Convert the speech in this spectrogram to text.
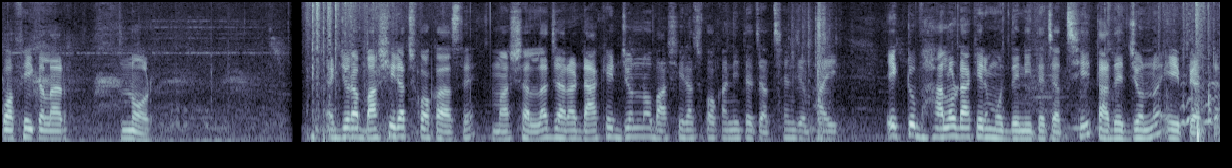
কফি কালার নর। একজোড়া বাসিরাজ ককা আছে মার্শাল্লাহ যারা ডাকের জন্য বাসিরাজ ককা নিতে চাচ্ছেন যে, ভাই, একটু ভালো ডাকের মধ্যে নিতে চাচ্ছি, তাদের জন্য এই প্যাডটা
